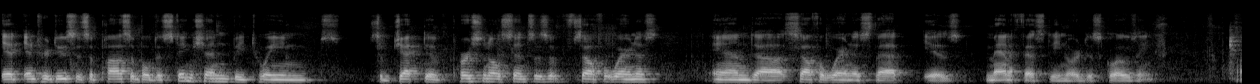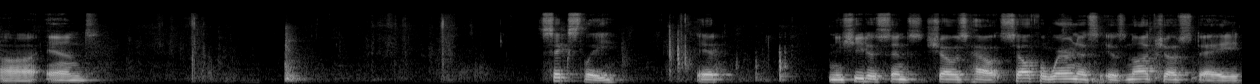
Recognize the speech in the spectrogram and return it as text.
it introduces a possible distinction between subjective personal senses of self-awareness and uh, self-awareness that is manifesting or disclosing. Uh, and Sixthly, it Nishida sense shows how self-awareness is not just a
